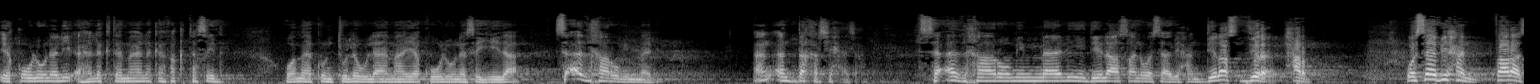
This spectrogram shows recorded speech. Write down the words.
يقولون لي أهلكت مالك فاقتصد. وما كنت لولا ما يقولون سيدا سأذخر من مالي. أن أدخر شي حاجة. سأذخر من مالي دلاسا وسابحا. دلاس درع الحرب وسابحا فرس.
